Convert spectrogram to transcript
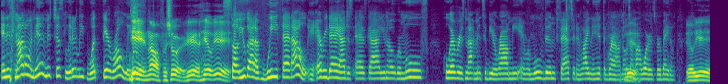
And it's not on them, it's just literally what their role is. yeah, no, for sure. Yeah, hell yeah. So you gotta weed that out. And every day I just ask God, you know, remove whoever is not meant to be around me and remove them faster than lightning hit the ground. Those are my words verbatim. Hell yeah.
